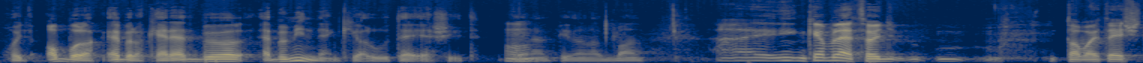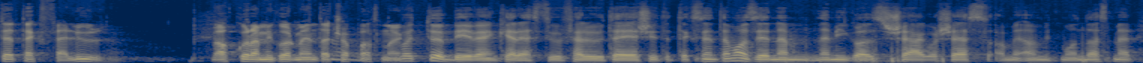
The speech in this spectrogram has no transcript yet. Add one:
hogy abból a, ebből a keretből, ebből mindenki alul teljesít mm. jelen pillanatban. Á, Inkább lehet, hogy tavaly teljesítettek felül? Akkor, amikor ment a csapatnak? Vagy több éven keresztül felül teljesítettek. Szerintem azért nem, nem igazságos ez, ami- amit mondasz, mert,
